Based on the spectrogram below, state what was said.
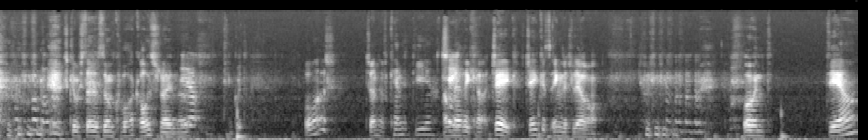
ich glaube, ich soll so einen Quark rausschneiden. Ne? Ja. Gut. Wo war ich? John F. Kennedy, Jake. Amerika. Jake. Jake ist Englischlehrer. und der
